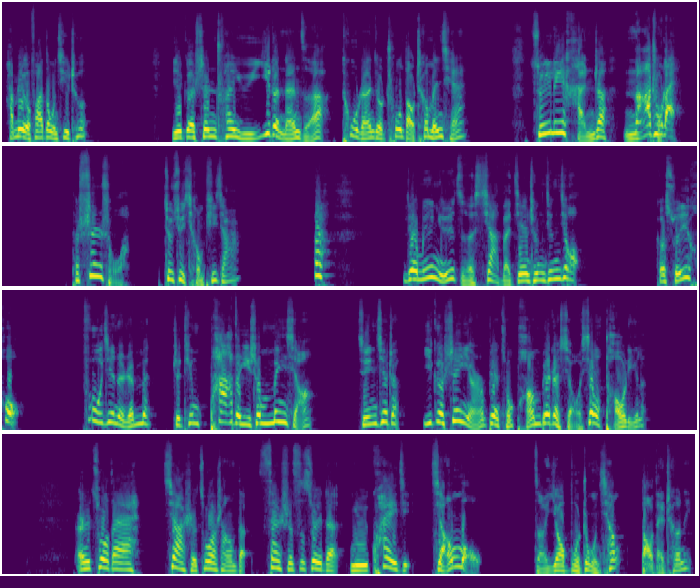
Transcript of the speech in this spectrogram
还没有发动汽车，一个身穿雨衣的男子啊，突然就冲到车门前，嘴里喊着“拿出来”，他伸手啊就去抢皮夹，啊！两名女子吓得尖声惊叫，可随后附近的人们只听“啪”的一声闷响，紧接着一个身影便从旁边的小巷逃离了，而坐在。驾驶座上的三十四岁的女会计蒋某，则腰部中枪倒在车内，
